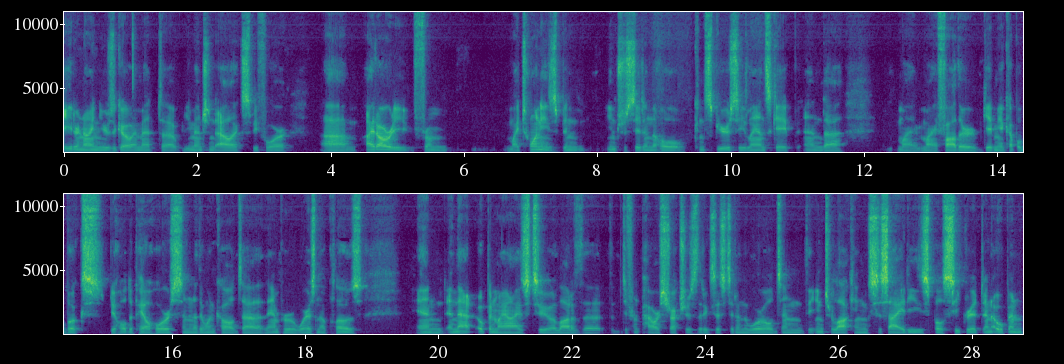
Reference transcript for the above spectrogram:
eight or nine years ago. I met uh, you mentioned Alex before, um, I'd already from my 20s been interested in the whole conspiracy landscape and uh, my my father gave me a couple books behold the pale horse and another one called uh, the emperor wears no clothes. And and that opened my eyes to a lot of the, the, different power structures that existed in the world and the interlocking societies both secret and open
